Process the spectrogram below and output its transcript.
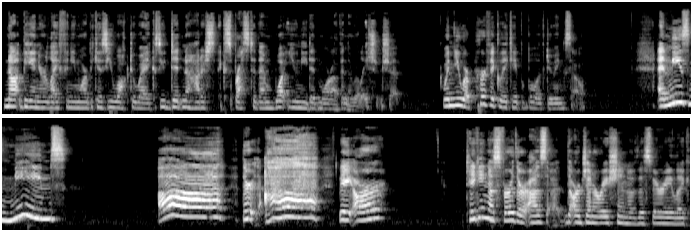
not be in your life anymore because you walked away because you didn't know how to express to them what you needed more of in the relationship when you are perfectly capable of doing so. And these memes, ah, they're, ah, they are taking us further as our generation of this very like,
